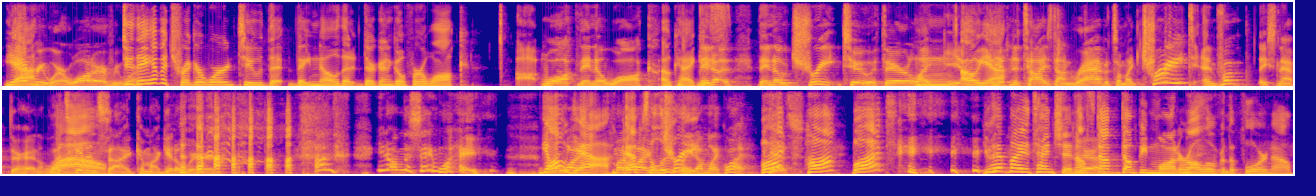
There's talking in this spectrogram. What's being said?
Yeah. Everywhere, water everywhere. Do they have a trigger word too that they know that they're going to go for a walk? Uh, walk? They know walk. Okay, They know, they know treat too. If they're like you know, oh, yeah. hypnotized on rabbits, I'm like treat, and boom, they snap their head. Let's get inside. Come on, get over here. I'm, you know, I'm the same way. Oh, wife- yeah, my wife, absolutely. treat. I'm like, what? What? Yes. Huh? What? you have my attention. I'll Yeah. stop dumping water all over the floor now.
